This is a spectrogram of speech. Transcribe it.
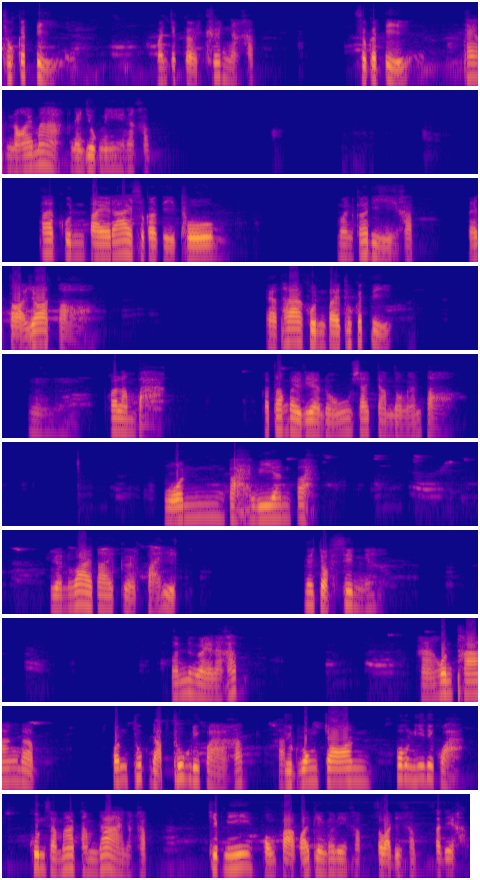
ทุกติมันจะเกิดขึ้นนะครับ สุคติ แทบน้อยมากในยุคนี้นะครับ ถ้าคุณไปได้สุคติภูมิ มันก็ดีครับ ไปต่อยอดต่อ แต่ถ้าคุณไปทุกติ อืม ก็ลำบาก ก็ต้องไปเรียนรู้ใช้กรรมตรงนั้นต่อ วนไปเวียนไปเวียนว่ายตายเกิดไปอีก ไม่จบสิ้นเงี้ย มันเหนื่อยนะครับ หาหนทางแบบพ้นทุกข์ดับทุกข์ดีกว่าครับครับ หยุดวงจรพวกนี้ดีกว่า คุณสามารถทำได้นะครับ คลิปนี้ผมฝากไว้เพียงเท่านี้ครับ สวัสดีครับ สวัสดีครับ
